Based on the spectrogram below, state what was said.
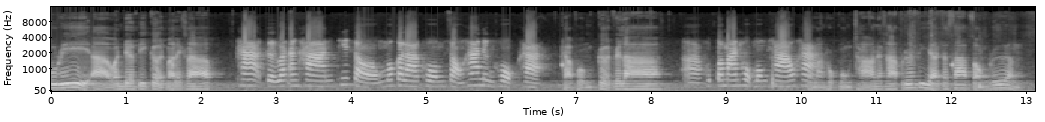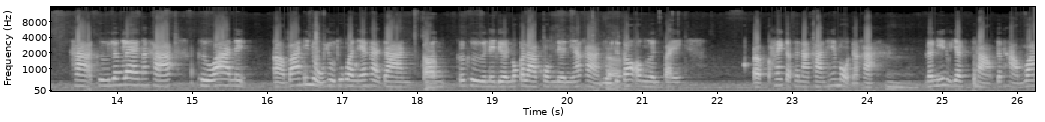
บุรีอ่าวันเดือนปีเกิดมาเลยครับ ค่ะ เกิดวันอังคารที่ 2 มกราคม 2516 ค่ะ ครับผมเกิดเวลาอ่าประมาณ6โมงเช้าปค่ะ ระมาณ6โมงเช้านะครับ เรื่องที่อยากจะทราบ 2 เรื่อง ค่ะ คือเรื่องแรกนะคะ คือว่าในอ่าบ้านที่หนูอยู่ทุกวันนี้ค่ะอาจารย์คตรับอนก็คือในเดือนมกราคมเดือนนี้ค่ะ หนูครับ จะต้องเอาเงินไปเอ่อให้กับธนาคารให้หมดนะคะ อืม แล้วนี้หนูอยากถามจะถามว่า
